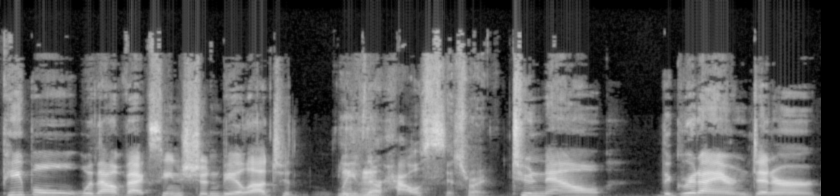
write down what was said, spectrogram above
people without vaccines shouldn't be allowed to leave mm-hmm. their house That's right. to now the gridiron dinner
